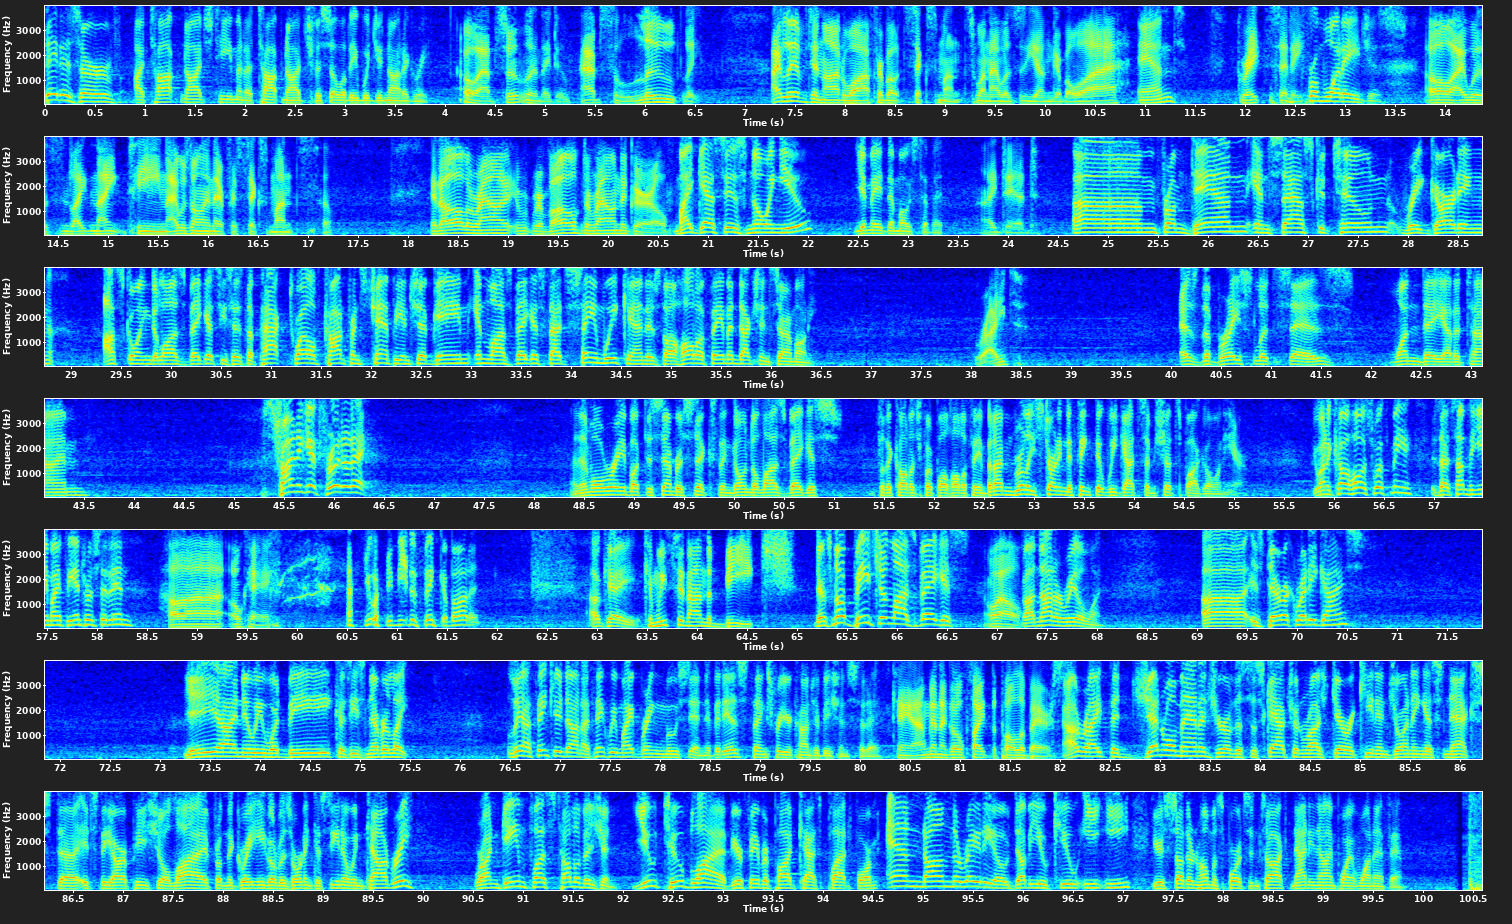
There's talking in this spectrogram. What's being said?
They deserve a top notch team and a top notch facility. Would you not agree? Oh, absolutely, they do. Absolutely. I lived in Ottawa for about six months when I was a younger boy. And Great city. from what ages? Oh, I was like 19. I was only there for six months. So it all around it revolved around a girl. My guess is, knowing you, you made the most of it. I did. Um, from Dan in Saskatoon regarding us going to Las Vegas. He says the Pac 12 Conference Championship game in Las Vegas that same weekend is the Hall of Fame induction ceremony. Right? As the bracelet says, one day at a time. Just trying to get through today. And then we'll worry about December 6th and going to Las Vegas for the College Football Hall of Fame. But I'm really starting to think that we got some chutzpah going here. You want to co-host with me? Is that something you might be interested in? Uh, okay. you need to think about it. Okay, Can we sit on the beach? there's no beach in Las Vegas. Well, Well, not a real one. Uh, is Derek ready, guys? Yeah, I knew he would be because he's never late. Lee, I think you're done. I think we might bring Moose in. If it is, thanks for your contributions today. okay, I'm going to go fight the polar bears. All right, the general manager of the Saskatchewan Rush, Derek Keenan, joining us next. Uh, it's the RP Show live from the Grey Eagle Resort and Casino in Calgary. We're on Game Plus Television, YouTube Live, your favorite podcast platform, and on the radio, WQEE, your southern home of sports and talk, 99.1 FM.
